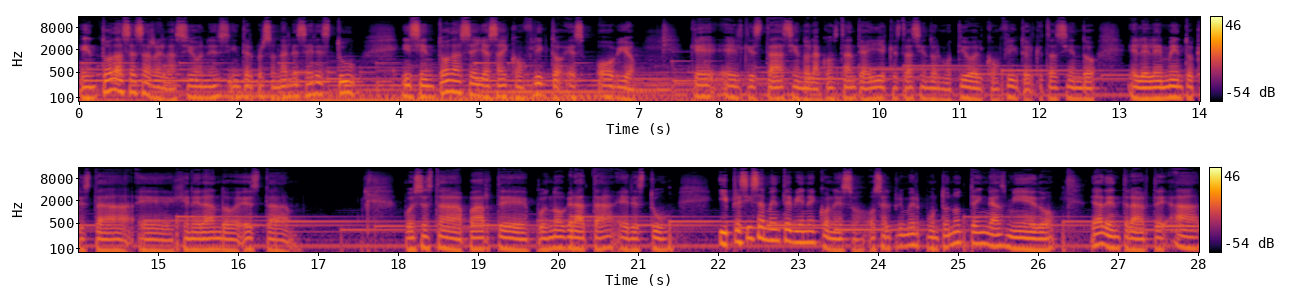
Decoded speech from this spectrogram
en todas esas relaciones interpersonales eres tú. Y si en todas ellas hay conflicto, es obvio que el que está haciendo la constante ahí, el que está haciendo el motivo del conflicto, el que está haciendo el elemento que está eh, generando esta pues esta parte pues no grata eres tú. Y precisamente viene con eso, o sea, el primer punto, no tengas miedo de adentrarte a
